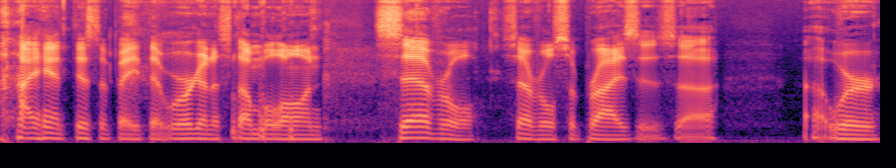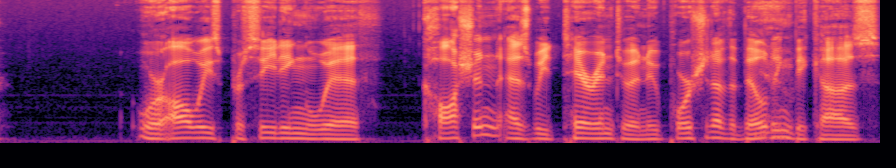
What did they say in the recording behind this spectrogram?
I anticipate that we're going to stumble on several, several surprises. Uh, uh, we're we're always proceeding with caution as we tear into a new portion of the building because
